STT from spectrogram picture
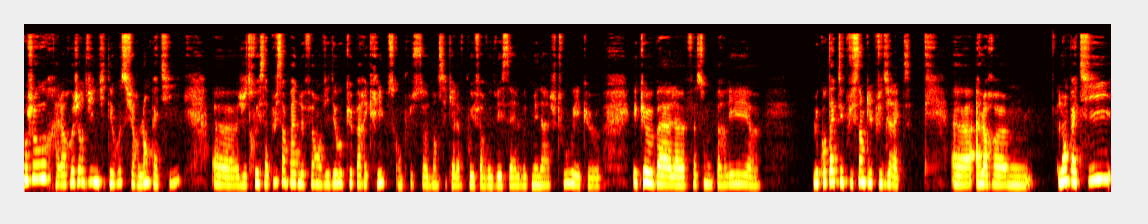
Bonjour, alors aujourd'hui une vidéo sur l'empathie. Euh, j'ai trouvé ça plus sympa de le faire en vidéo que par écrit, parce qu'en plus euh, dans ces cas-là vous pouvez faire votre vaisselle, votre ménage, tout, et que, et que bah, la façon de parler, euh, le contact est plus simple et plus direct. alors l'empathie,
